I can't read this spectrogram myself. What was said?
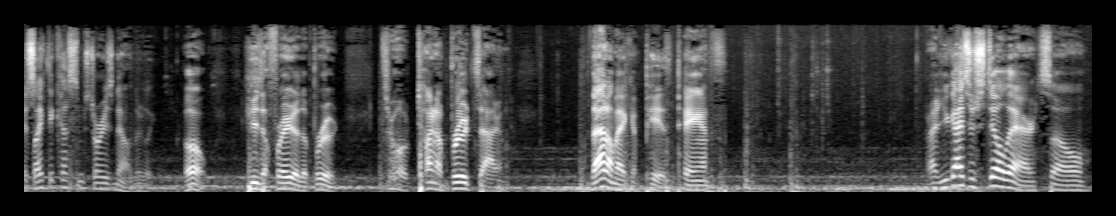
It's like the custom stories know. They're like, oh, he's afraid of the brute. Throw a ton of brutes at him. That'll make him pee his pants. Alright, you guys are still there, so...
